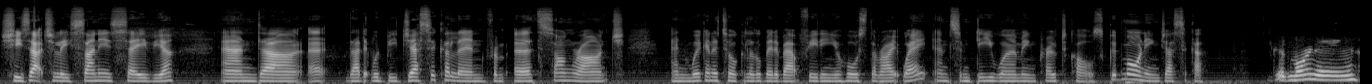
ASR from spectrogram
She's actually Sunny's savior, and uh, uh, that it would be Jessica Lynn from Earth Song Ranch. And we're going to talk a little bit about feeding your horse the right way and some deworming protocols. Good morning, Jessica. Good morning.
